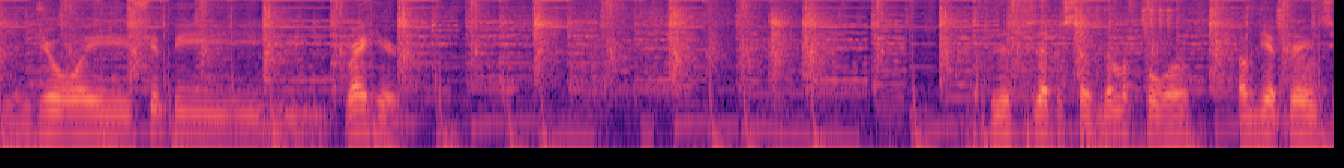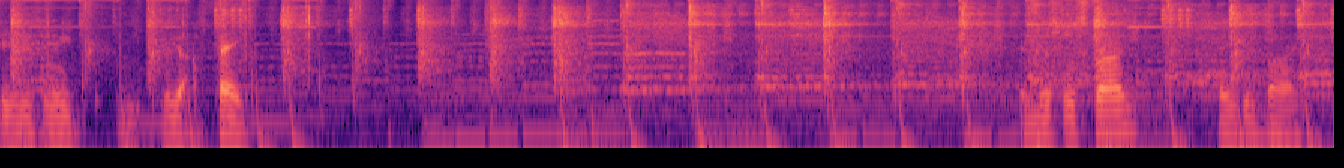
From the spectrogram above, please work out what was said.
And Joy should be right here. So this is episode number four of the upgrading series, and we we got Faye. And this was fun, and goodbye.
